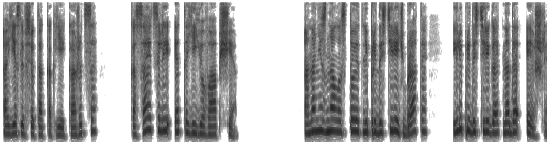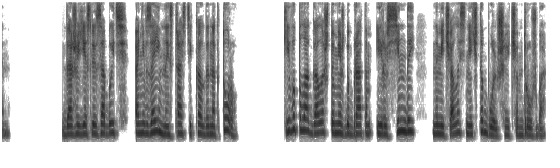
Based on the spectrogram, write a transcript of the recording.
а если все так, как ей кажется, касается ли это ее вообще. Она не знала, стоит ли предостеречь брата или предостерегать надо Эшлин. Даже если забыть о невзаимной страсти Келдена к Тору, Кива полагала, что между братом и Росиндой намечалось нечто большее, чем дружба.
